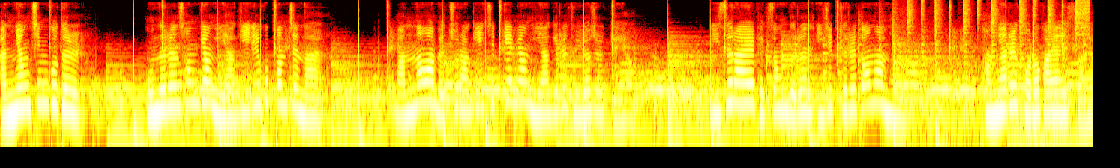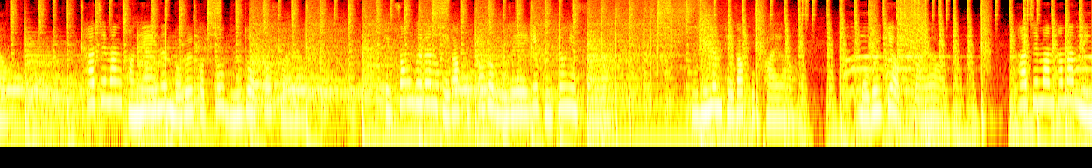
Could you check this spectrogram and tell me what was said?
안녕 친구들. 오늘은 성경 이야기 일곱 번째 날. 만나와 메추라기 10계명 이야기를 들려줄게요. 이스라엘 백성들은 이집트를 떠난 후 광야를 걸어가야 했어요. 하지만 광야에는 먹을 것도 물도 없었어요. 백성들은 배가 고파서 모세에게 불평했어요. 우리는 배가 고파요. 먹을 게 없어요. 하지만 하나님은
